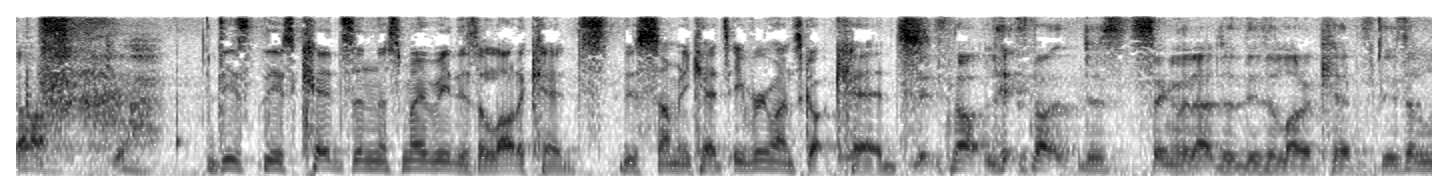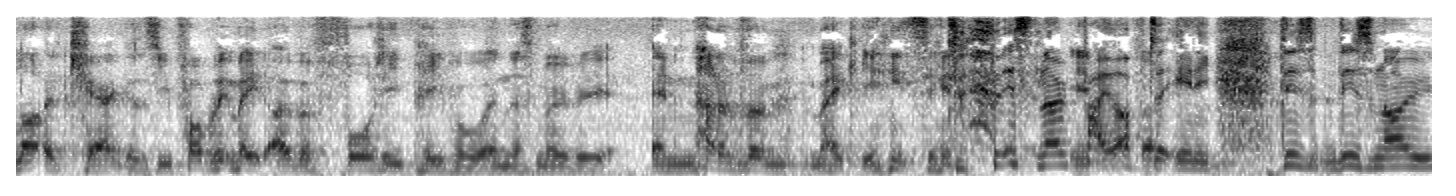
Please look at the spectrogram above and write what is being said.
Oh. There's there's kids in this movie. There's a lot of kids. There's so many kids. Everyone's got kids. Let's not let's not just single it out. to There's a lot of kids. There's a lot of characters. You probably meet over forty people in this movie, and none of them make any sense. there's no payoff to any. There's there's no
